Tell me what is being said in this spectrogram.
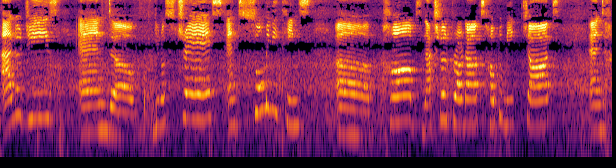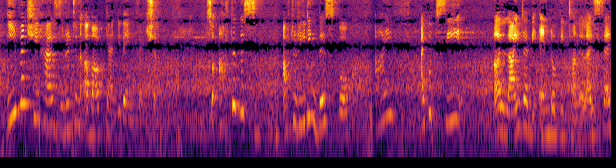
allergies and uh, you know stress and so many things uh, herbs natural products how to make charts and even she has written about candida infection. So after this after reading this book i i could see a light at the end of the tunnel. I said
